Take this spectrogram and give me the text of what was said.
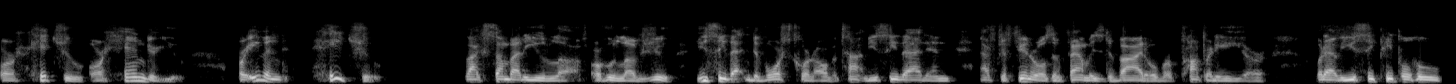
or hit you or hinder you or even hate you like somebody you love or who loves you. You see that in divorce court all the time. You see that in after funerals and families divide over property or whatever. You see people who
